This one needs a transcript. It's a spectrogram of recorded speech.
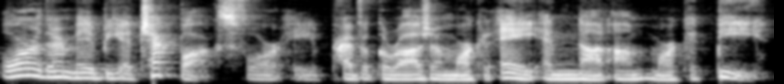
Or there may be a checkbox for a private garage on market A and not on market B.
